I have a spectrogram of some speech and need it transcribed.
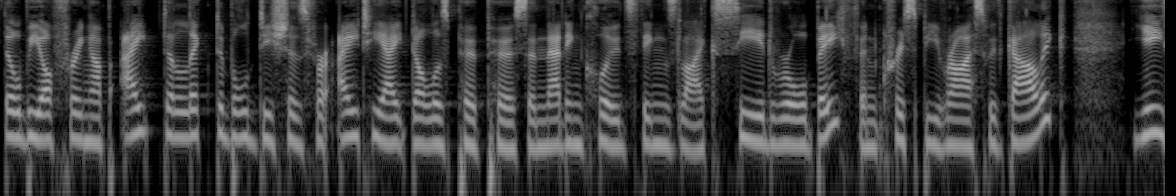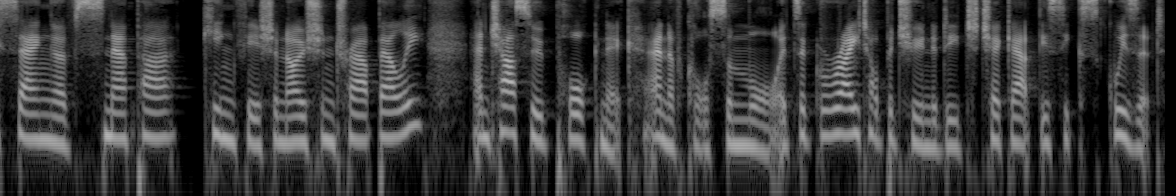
They'll be offering up eight delectable dishes for $88 per person. That includes things like seared raw beef and crispy rice with garlic, yisang of snapper, kingfish and ocean trout belly, and char siu pork neck, and of course some more. It's a great opportunity to check out this exquisite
